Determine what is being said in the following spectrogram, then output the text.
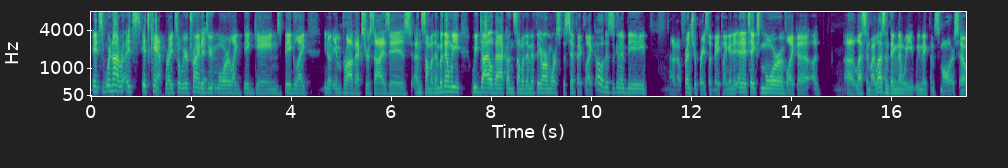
It's we're not. It's it's camp, right? So we were trying to do more like big games, big like you know improv exercises, and some of them. But then we we dial back on some of them if they are more specific, like oh, this is going to be I don't know friendship bracelet making, and it, and it takes more of like a, a uh, lesson by lesson thing, then we we make them smaller. So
